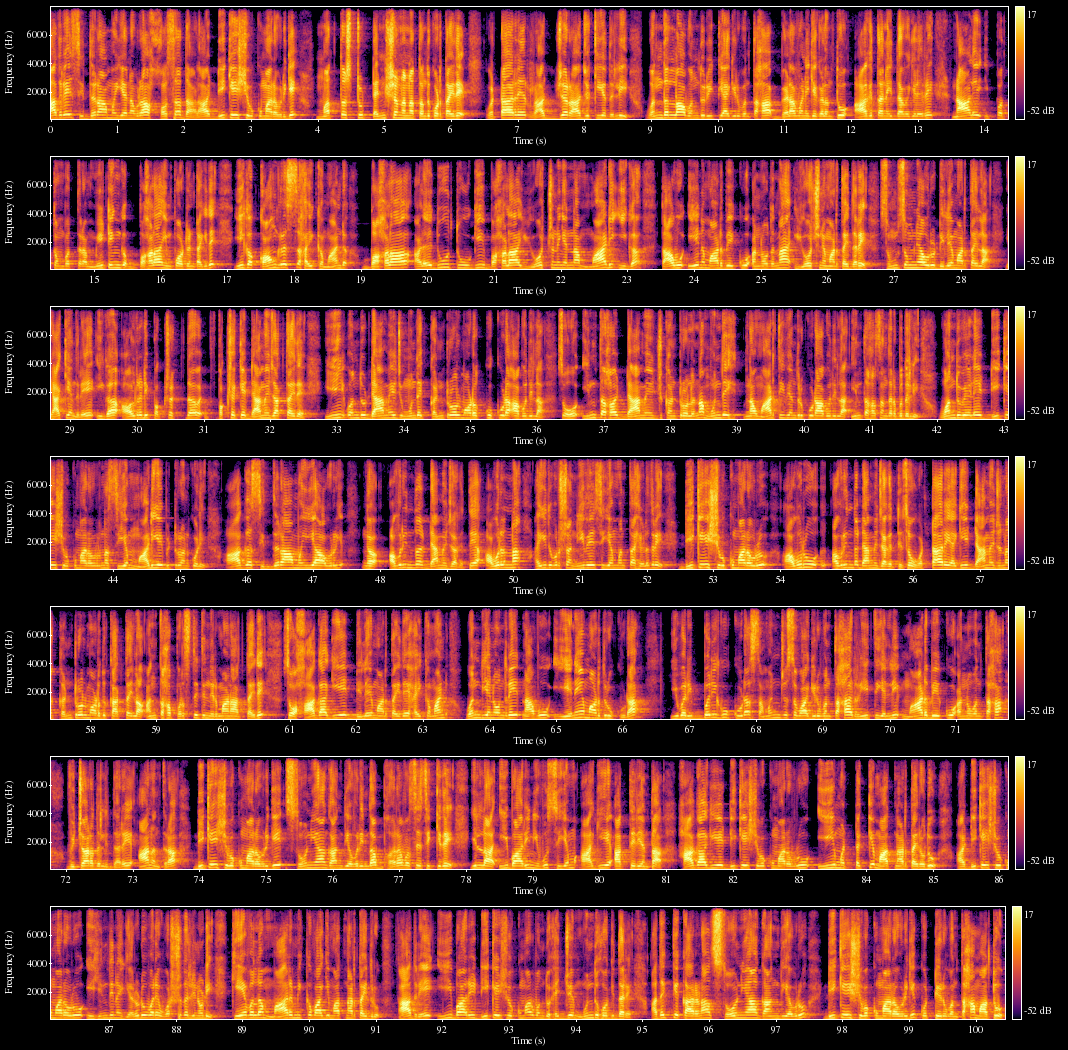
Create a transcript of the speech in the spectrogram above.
ಆದರೆ ಸಿದ್ದರಾಮಯ್ಯನವರ ಹೊಸ ದಾಳ ಡಿ ಕೆ ಶಿವಕುಮಾರ್ ಅವರಿಗೆ ಮತ್ತಷ್ಟು ಟೆನ್ಷನನ್ನು ತಂದುಕೊಡ್ತಾ ಇದೆ. ಒಟ್ಟಾರೆ ರಾಜ್ಯ ರಾಜಕೀಯದಲ್ಲಿ ಒಂದಲ್ಲ ಒಂದು ರೀತಿಯಾಗಿರುವಂತಹ ಬೆಳವಣಿಗೆಗಳಂತೂ ಆಗುತ್ತಾನೆ ಇದ್ದಾವೆ ಗೆಳೆಯರೆ. ನಾಳೆ ಇಪ್ಪತ್ತೊಂಬತ್ತರ ಮೀಟಿಂಗ್ ಬಹಳ ಇಂಪಾರ್ಟೆಂಟ್ ಆಗಿದೆ. ಈಗ ಕಾಂಗ್ರೆಸ್ ಹೈಕಮಾಂಡ್ ಬಹಳ ಅಳೆದು ತೂಗಿ ಬಹಳ ಯೋಚನೆಯನ್ನು ಮಾಡಿ ಈಗ ತಾವು ಏನು ಮಾಡಬೇಕು ಅನ್ನೋದನ್ನು ಯೋಚನೆ ಮಾಡ್ತಾ ಇದ್ದಾರೆ. ಸುಮ್ಮ ಸುಮ್ಮನೆ ಅವರು ಡಿಲೇ ಮಾಡ್ತಾ ಇಲ್ಲ. ಯಾಕೆಂದರೆ ಈಗ ಆಲ್ರೆಡಿ ಪಕ್ಷದ ಪಕ್ಷಕ್ಕೆ ಡ್ಯಾಮೇಜ್ ಆಗ್ತಾ ಇದೆ. ಈ ಒಂದು ಡ್ಯಾಮೇಜ್ ಮುಂದೆ ಕಂಟ್ರೋಲ್ ಮಾಡೋಕ್ಕೂ ಕೂಡ ಆಗೋದಿಲ್ಲ. ಸೊ ಇಂತಹ ಡ್ಯಾಮೇಜ್ ಕಂಟ್ರೋಲನ್ನು ಮುಂದೆ ನಾವು ಮಾಡ್ತೀವಿ ಅಂದರೂ ಕೂಡ ಆಗೋದಿಲ್ಲ. ಇಂತಹ ಸಂದರ್ಭದಲ್ಲಿ ಒಂದು ವೇಳೆ ಡಿ ಕೆ ಶಿವಕುಮಾರ್ ಅವರನ್ನ ಸಿ ಎಂ ಮಾಡಿಯೇ ಬಿಟ್ಟರು ಅಂದ್ಕೊಳ್ಳಿ ಆಗ ಸಿದ್ದರಾಮಯ್ಯ ಅವರಿಗೆ ಅವರಿಂದ ಡ್ಯಾಮೇಜ್ ಆಗುತ್ತೆ. ಅವರನ್ನು ಐದು ವರ್ಷ ನೀವೇ ಸಿ ಎಂ ಅಂತ ಹೇಳಿದ್ರೆ ಡಿ ಕೆ ಶಿವಕುಮಾರ್ ಅವರು ಅವರು ಅವರಿಂದ ಡ್ಯಾಮೇಜ್ ಆಗುತ್ತೆ. ಸೊ ಒಟ್ಟಾರೆಯಾಗಿ ಡ್ಯಾಮೇಜನ್ನು ಕಂಟ್ರೋಲ್ ಮಾಡೋದಕ್ಕಾಗ್ತಾ ಇಲ್ಲ. ಅಂತಹ ಪರಿಸ್ಥಿತಿ ನಿರ್ಮಾಣ ಆಗ್ತಾ ಇದೆ. ಸೊ ಹಾಗಾಗಿಯೇ ಡಿಲೇ ಮಾಡ್ತಾ ಇದೆ ಹೈಕಮಾಂಡ್. ಒಂದು ಏನು ಅಂದರೆ, ನಾವು ಏನೇ ಮಾಡಿದ್ರೂ ಕೂಡ ಇವರಿಬ್ಬರಿಗೂ ಕೂಡ ಸಮಂಜಸವಾಗಿರುವಂತಹ ರೀತಿಯಲ್ಲಿ ಮಾಡಬೇಕು ಅನ್ನುವಂತಹ ವಿಚಾರದಲ್ಲಿದ್ದಾರೆ. ಆನಂತರ ಡಿ ಕೆ ಶಿವಕುಮಾರ್ ಅವರಿಗೆ ಸೋನಿಯಾ ಗಾಂಧಿ ಅವರಿಂದ ಭರವಸೆ ಸಿಕ್ಕಿದೆ. ಇಲ್ಲ, ಈ ಬಾರಿ ನೀವು ಸಿ ಎಂ ಆಗಿಯೇ ಆಗ್ತೀರಿ ಅಂತ. ಹಾಗಾಗಿಯೇ ಡಿ ಕೆ ಶಿವಕುಮಾರ್ ಅವರು ಈ ಮಟ್ಟಕ್ಕೆ ಮಾತನಾಡ್ತಾ ಇರೋದು. ಆ ಡಿ ಕೆ ಶಿವಕುಮಾರ್ ಅವರು ಈ ಹಿಂದಿನ ಎರಡೂವರೆ ವರ್ಷದಲ್ಲಿ ನೋಡಿ ಕೇವಲ ಮಾರ್ಮಿಕವಾಗಿ ಮಾತನಾಡ್ತಾ ಇದ್ರು. ಆದರೆ ಈ ಬಾರಿ ಡಿ ಕೆ ಶಿವಕುಮಾರ್ ಒಂದು ಹೆಜ್ಜೆ ಮುಂದೆ ಹೋಗಿದ್ದಾರೆ. ಅದಕ್ಕೆ ಕಾರಣ ಸೋನಿಯಾ ಗಾಂಧಿ ಅವರು ಡಿ ಕೆ ಶಿವಕುಮಾರ್ ಅವರಿಗೆ ಕೊಟ್ಟಿರುವಂತಹ ಮಾತು.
